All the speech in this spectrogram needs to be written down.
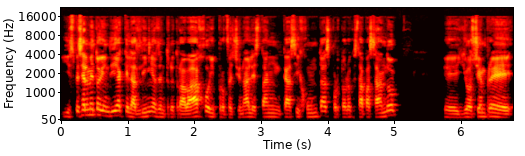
y especialmente hoy en día que las líneas entre trabajo y profesional están casi juntas por todo lo que está pasando, eh, yo siempre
